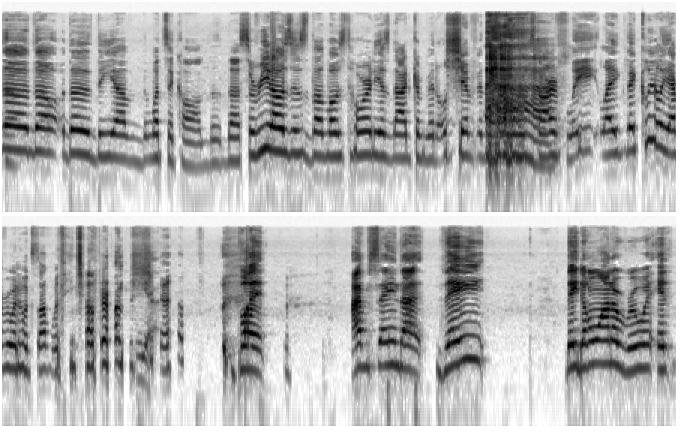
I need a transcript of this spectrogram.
the the the the um what's it called? The, the Cerritos is the most horniest non-committal ship in the Starfleet. Like, they clearly everyone hooks up with each other on the Yeah. ship. but I'm saying that they they don't want to ruin it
